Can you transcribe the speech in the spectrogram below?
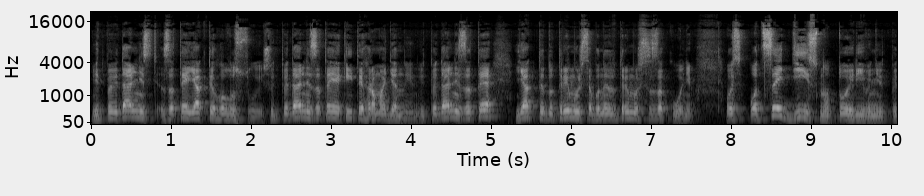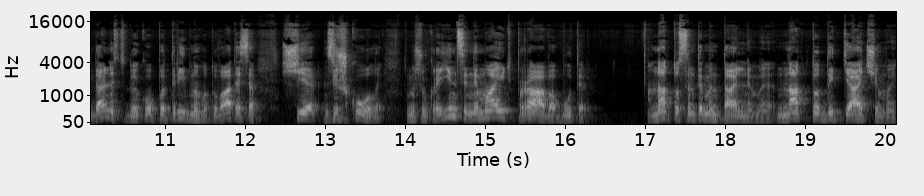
відповідальність за те, як ти голосуєш, відповідальність за те, який ти громадянин, відповідальність за те, як ти дотримуєшся або не дотримуєшся законів. Ось оце дійсно той рівень відповідальності, до якого потрібно готуватися ще зі школи, тому що українці не мають права бути. Надто сентиментальними, надто дитячими,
